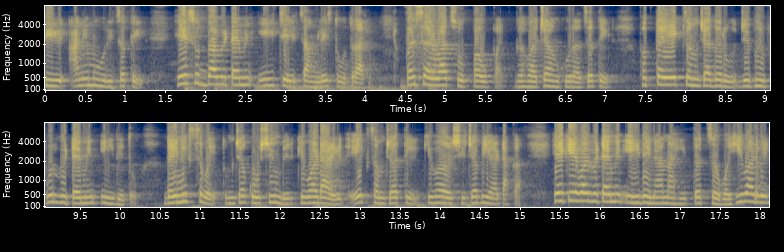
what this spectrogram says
तीळ आणि मोहरीचं तेल हे सुद्धा व्हिटॅमिन e ईचे चांगले स्तोत्र आहे. पण सर्वात सोपा उपाय गव्हाच्या अंकुराचं तेल. फक्त एक चमचा धरू जे भरपूर व्हिटॅमिन ई देतो. दैनिक सवय तुमच्या कोशिंबीर किंवा डाळीत एक चमचा तेल किंवा अळशीच्या बिया टाका. हे केवळ व्हिटॅमिन ई देणार नाही तर चवही वाढवेल.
